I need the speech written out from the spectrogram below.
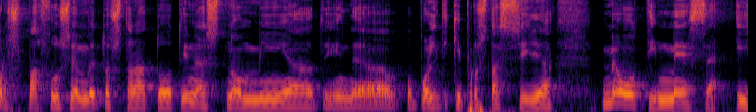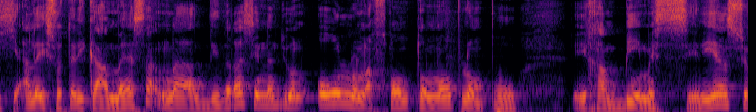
προσπαθούσε με το στρατό, την αστυνομία, την ε, πολιτική προστασία, με ό,τι μέσα είχε, αλλά εσωτερικά μέσα, να αντιδράσει εναντίον όλων αυτών των όπλων που είχαν μπει μέσα στη Συρία, σε,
